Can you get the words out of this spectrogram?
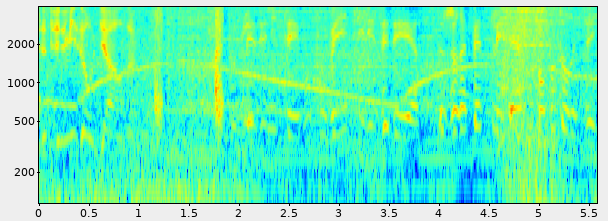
C'est une mise en garde. À toutes les unités, vous pouvez utiliser des airs. Je répète, les airs sont autorisés.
